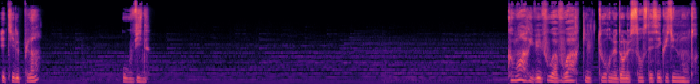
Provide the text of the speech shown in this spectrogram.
Est-il plein ou vide? Comment arrivez-vous à voir qu'il tourne dans le sens des aiguilles d'une montre?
